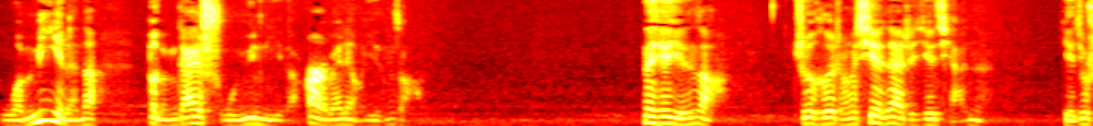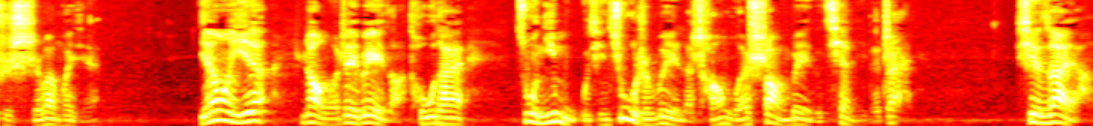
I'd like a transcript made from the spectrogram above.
我密了那本该属于你的二百两银子，那些银子折合成现在这些钱呢，也就是十万块钱。阎王爷让我这辈子投胎做你母亲，就是为了偿还上辈子欠你的债。现在呀，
